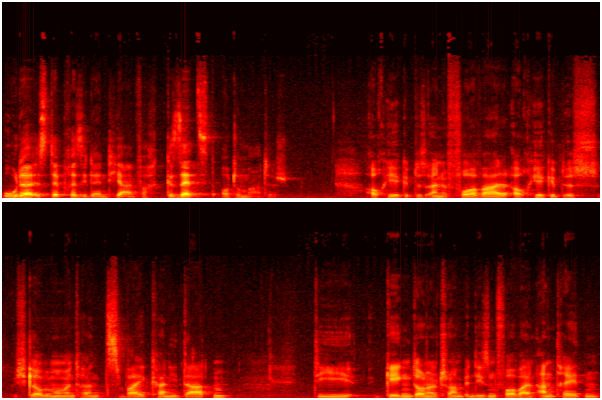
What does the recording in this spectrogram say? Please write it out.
oder ist der Präsident hier einfach gesetzt automatisch? Auch hier gibt es eine Vorwahl. Auch hier gibt es, ich glaube, momentan zwei Kandidaten, die gegen Donald Trump in diesen Vorwahlen antreten.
